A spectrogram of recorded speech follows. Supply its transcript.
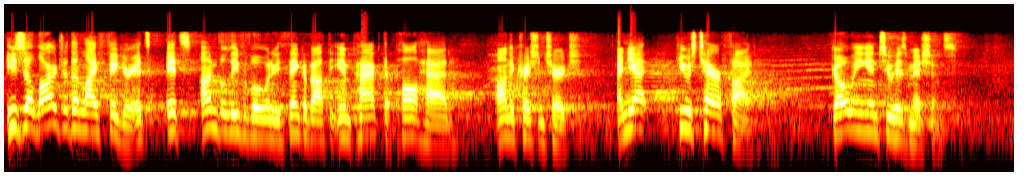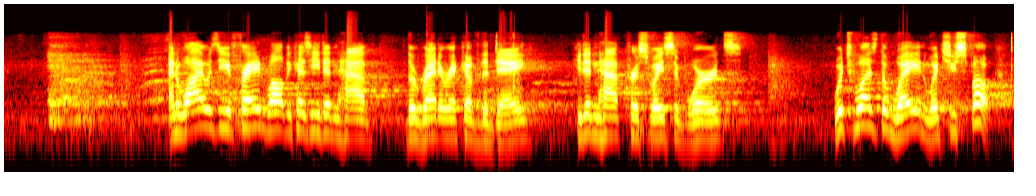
He's a larger than life figure. It's, it's unbelievable when we think about the impact that Paul had on the Christian church. And yet, he was terrified going into his missions. And why was he afraid? Well, because he didn't have the rhetoric of the day, he didn't have persuasive words, which was the way in which you spoke.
